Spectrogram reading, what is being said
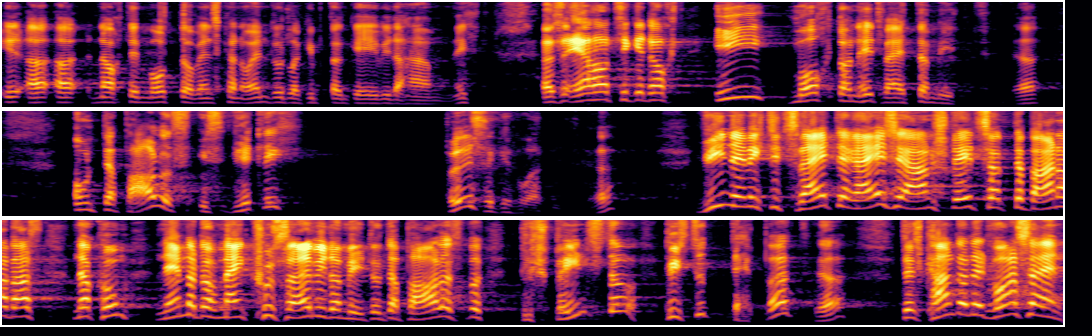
äh, äh, nach dem Motto, wenn es keinen Almdudler gibt, dann gehe ich wieder heim. Nicht? Also er hat sich gedacht, ich mache da nicht weiter mit. Ja? Und der Paulus ist wirklich böse geworden. Wie nämlich die zweite Reise ansteht, sagt der Barnabas, na komm, nehmen wir doch meinen Cousin wieder mit. Und der Paulus, spinnst du? Bist du deppert? Ja? Das kann doch nicht wahr sein.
